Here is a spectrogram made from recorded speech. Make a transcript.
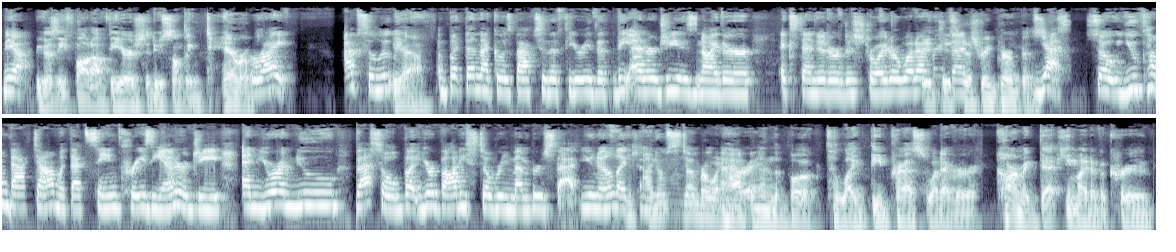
Yeah. because he fought off the urge to do something terrible. Right. Absolutely. Yeah. But then that goes back to the theory that the energy is neither extended or destroyed or whatever. It's just, that- just repurposed. Yes. So you come back down with that same crazy energy and you're a new vessel, but your body still remembers that, you know, like I don't remember what happened it. in the book to like depress whatever karmic debt he might have accrued.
